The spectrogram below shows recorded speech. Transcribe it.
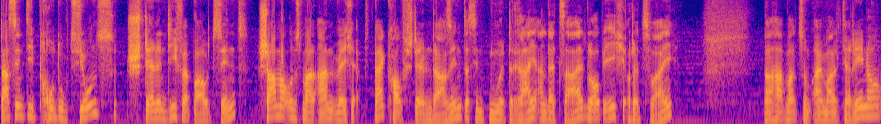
Das sind die Produktionsstellen, die verbaut sind. Schauen wir uns mal an, welche Verkaufsstellen da sind. Das sind nur drei an der Zahl, glaube ich, oder zwei. Da haben wir zum einmal Terreno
